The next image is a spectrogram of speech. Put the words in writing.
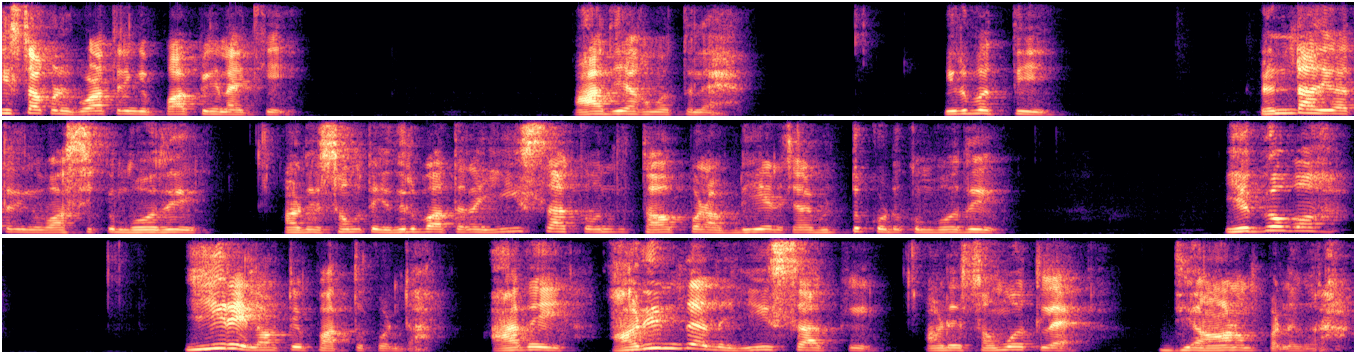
ஈசா கூட குணத்தை நீங்கள் பார்ப்பீங்கன்னாக்கி ஆதியாகமத்தில் இருபத்தி ரெண்டாம் அதிகாரத்தில் நீங்கள் வாசிக்கும்போது அவருடைய சமூகத்தை எதிர்பார்த்தனா ஈசாக்கு வந்து தாப்பன் அப்படியே நினைச்சா விட்டு கொடுக்கும்போது எகோவா ஈரை எல்லாத்தையும் பார்த்து கொண்டார். அதை அறிந்த அந்த ஈசாக்கு அவருடைய சமூகத்தில் தியானம் பண்ணுகிறான்.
